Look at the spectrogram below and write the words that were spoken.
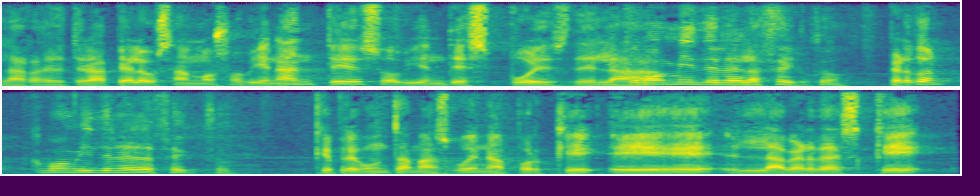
La radioterapia la usamos o bien antes o bien después de la. ¿Cómo miden el efecto? ¿Perdón? ¿Cómo miden el efecto? Qué pregunta más buena, porque eh, la verdad es que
